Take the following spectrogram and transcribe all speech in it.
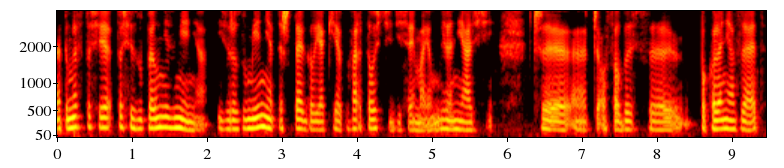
Natomiast to się, to się zupełnie zmienia i zrozumienie też tego, jakie wartości dzisiaj mają milenialsi, czy, e, czy osoby z e, pokolenia Z,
